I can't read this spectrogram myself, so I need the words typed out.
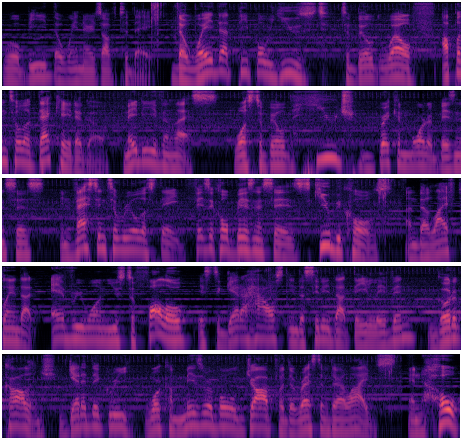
will be the winners of today. The way that people used to build wealth up until a decade ago, maybe even less, was to build huge brick and mortar businesses, invest into real estate, physical businesses, cubicles, and the life plan that everyone used to follow is to get a house in the city that they live in, go to college, get a degree, work a miserable job for the rest of their lives, and hope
